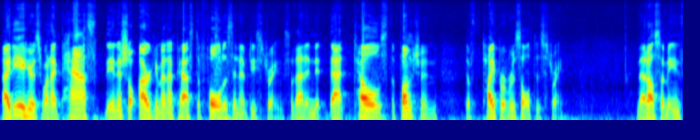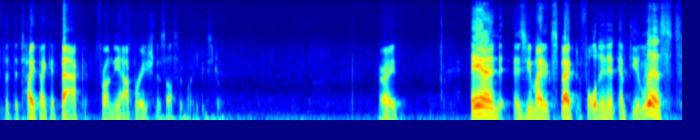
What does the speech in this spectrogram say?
the idea here is when I pass, the initial argument I pass to fold is an empty string. So that, that tells the function the type of result is string. That also means that the type I get back from the operation is also going to be string. All right. And as you might expect, folding an empty list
